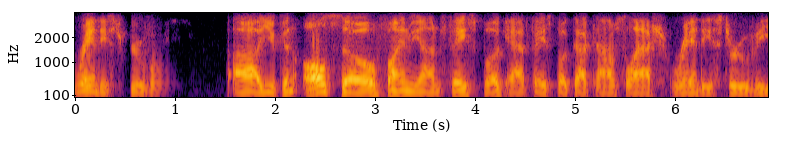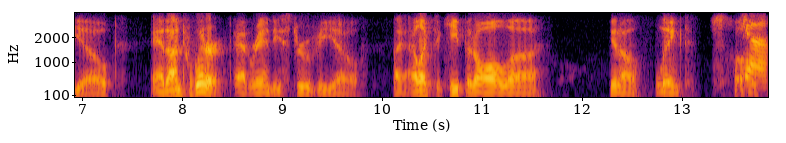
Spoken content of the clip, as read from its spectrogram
Randy Streu. Uh, you can also find me on Facebook at facebook.com slash Randy Streu VO and on Twitter at Randy Streu VO. I, I like to keep it all, uh, you know, linked. So. Yeah.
